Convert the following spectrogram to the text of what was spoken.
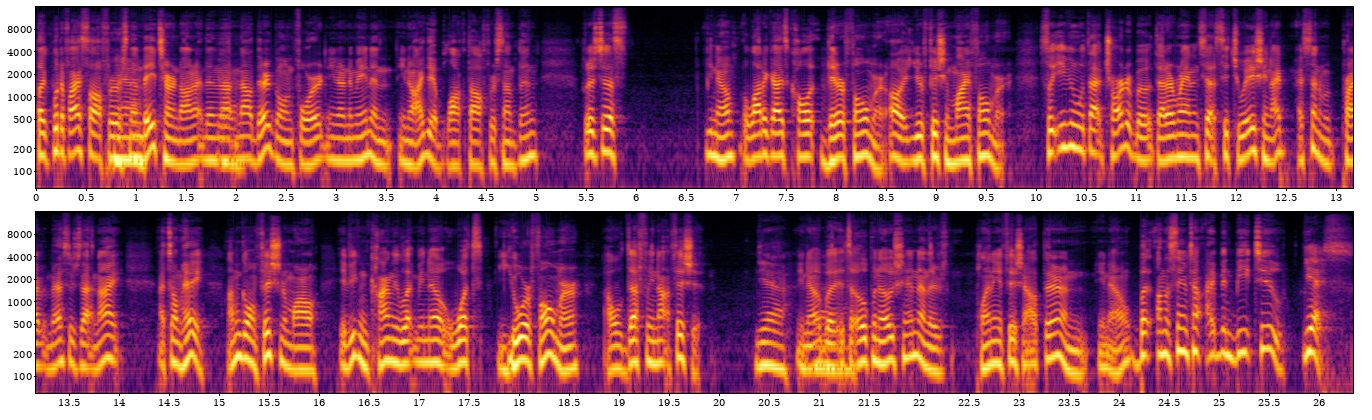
Like, what if I saw it first, Yeah. and then they turned on it, then Yeah. now they're going for it? You know what I mean? And you know, I get blocked off or something. But it's just, you know, a lot of guys call it their foamer. Oh, you're fishing my foamer. So even with that charter boat that I ran into that situation, I, I sent him a private message that night. I told him, hey, I'm going fishing tomorrow. If you can kindly let me know what's your foamer, I will definitely not fish it. Yeah. You know, yeah. but it's an open ocean and there's plenty of fish out there, and you know, but on the same time, I've been beat too. yes.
